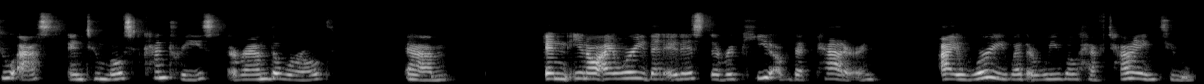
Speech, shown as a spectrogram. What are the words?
to us and to most countries around the world. Um, and, you know, I worry that it is the repeat of that pattern. I worry whether we will have time to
